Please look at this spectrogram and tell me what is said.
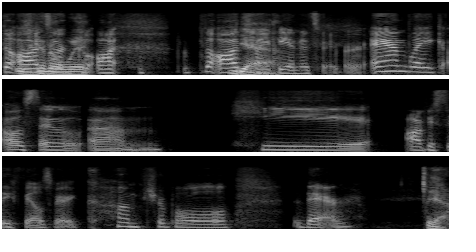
the odds are win. the odds might be in his favor and like also um he obviously feels very comfortable there Yeah.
